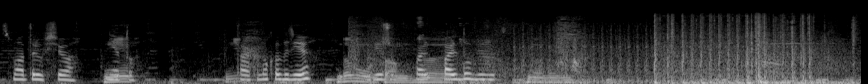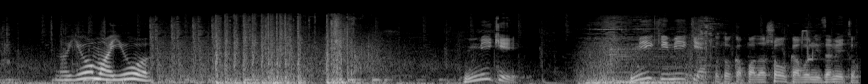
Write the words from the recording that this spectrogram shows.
Смотрю, все, Не. нету. Не- Так, ну-ка где? Да вон Вижу, там, по, за- по льду бежит. Да, да, да. Ну ё-моё! Микки! Микки, Микки! Кто только подошел, кого не заметил.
